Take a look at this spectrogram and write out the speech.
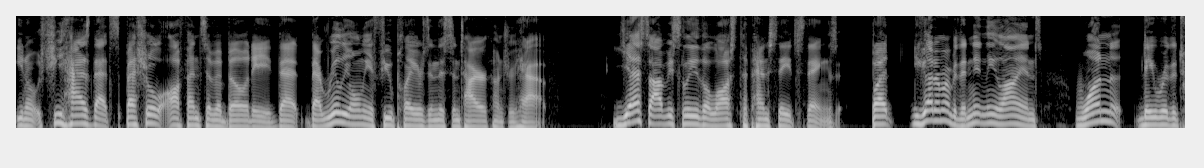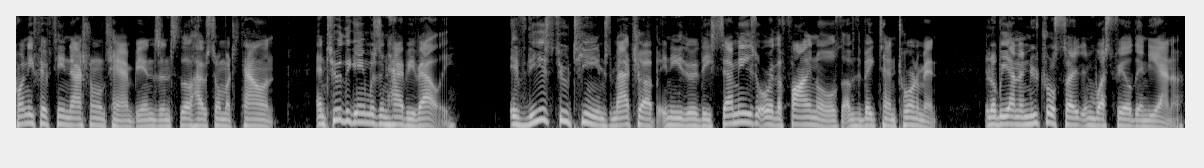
you know, she has that special offensive ability that that really only a few players in this entire country have. Yes, obviously the loss to Penn State stings, but you got to remember the Nittany Lions. One, they were the 2015 national champions and still have so much talent and two, the game was in Happy Valley. If these two teams match up in either the semis or the finals of the Big Ten tournament, it'll be on a neutral site in Westfield, Indiana.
